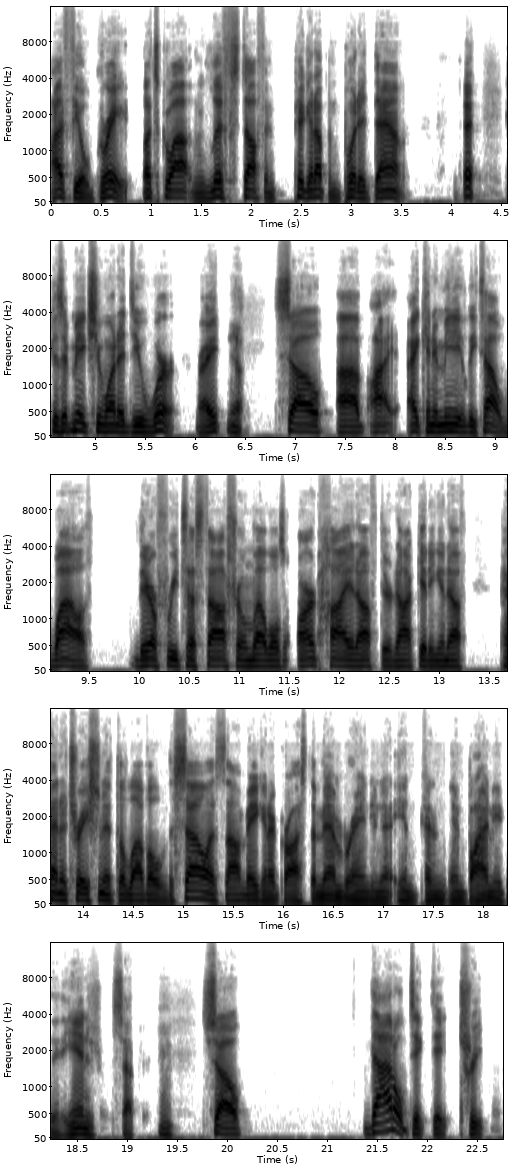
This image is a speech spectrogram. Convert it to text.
I feel great. Let's go out and lift stuff and pick it up and put it down because it makes you want to do work, right? Yeah. So uh, I, I can immediately tell, wow, their free testosterone levels aren't high enough. They're not getting enough penetration at the level of the cell. It's not making it across the membrane and, and, and, and binding to the androgen receptor. Hmm. So that'll dictate treatment.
